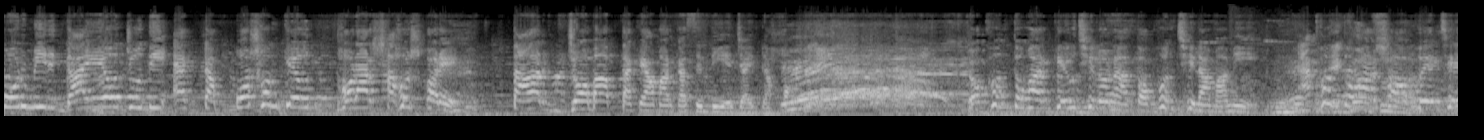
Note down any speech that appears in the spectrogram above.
কর্মীর গায়েও যদি একটা পশম কেউ ধরার সাহস করে, তার জবাব তাকে আমার কাছে দিয়ে যাইতে হবে। যখন তোমার কেউ ছিল না, তখন ছিলাম আমি। এখন তোমার সব হয়েছে।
